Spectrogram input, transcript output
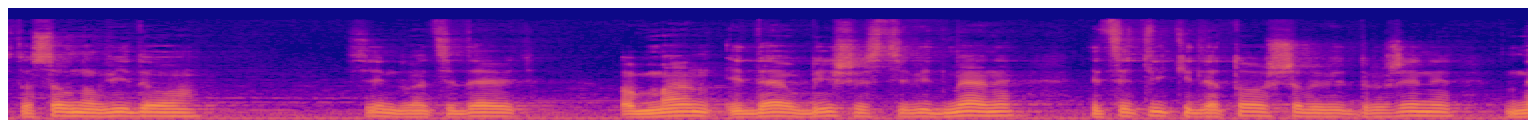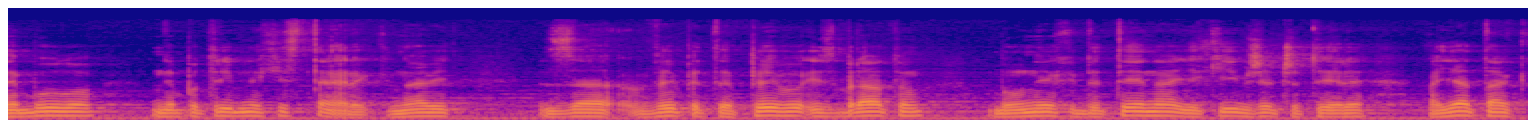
стосовно відео 7.29. Обман іде в більшості від мене, і це тільки для того, щоб від дружини не було непотрібних істерик, навіть за випите пиво із братом, бо в них дитина, якій вже чотири, а я так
